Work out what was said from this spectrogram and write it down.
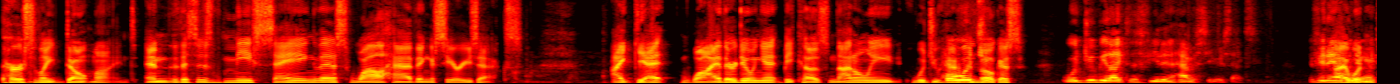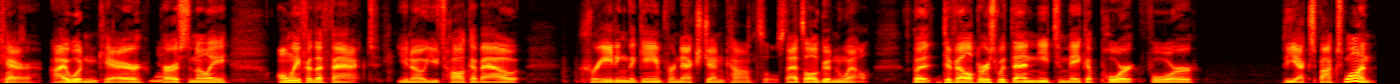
personally don't mind. And this is me saying this while having a Series X. I get why they're doing it because not only would you have would to you- focus, Would you be like this if you didn't have a Series X? If you didn't, have I wouldn't care. I wouldn't care Yeah. personally, only for the fact, you know, you talk about creating the game for next gen consoles. That's all good and well. But developers would then need to make a port for the Xbox One.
